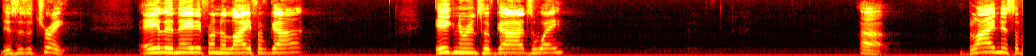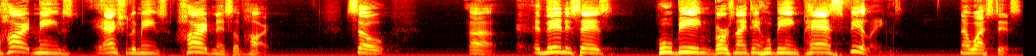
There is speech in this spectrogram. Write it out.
this is a trait. Alienated from the life of God, ignorance of God's way, uh, blindness of heart means actually means hardness of heart. So, uh, and then it says, who being, verse 19, who being past feelings. Now, watch this.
